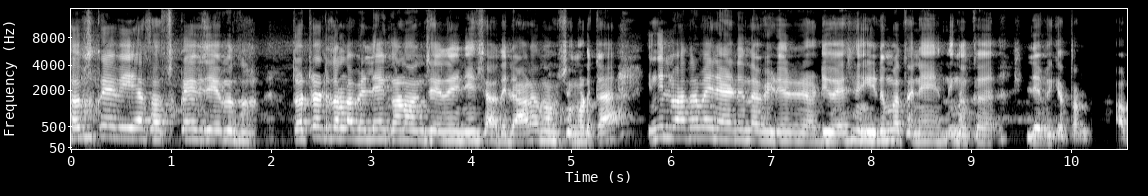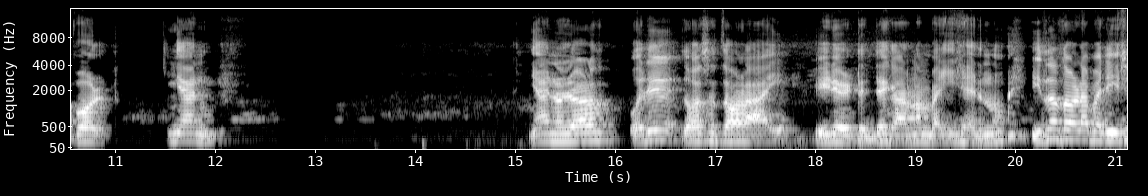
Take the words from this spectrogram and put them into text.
സബ്സ്ക്രൈബ് ചെയ്യുക. സബ്സ്ക്രൈബ് ചെയ്യുമ്പോൾ തൊട്ടടുത്തുള്ള ബെല്ലേക്കാണ് ഓൺ ചെയ്ത് കഴിഞ്ഞാൽ അതിൽ ആളെന്ന ഓപ്ഷൻ കൊടുക്കുക. എങ്കിൽ മാത്രമേ ഞാൻ ഇടുന്ന വീഡിയോയുടെ നോട്ടിഫിക്കേഷൻ ഇടുമ്പോൾ തന്നെ നിങ്ങൾക്ക് ലഭിക്കത്തുള്ളൂ. അപ്പോൾ ഞാൻ ഞാൻ ഒരാൾ ഒരു ദിവസത്തോളമായി വീഡിയോ ഇട്ടിട്ട് കാരണം പരീക്ഷ ആയിരുന്നു ഇന്നത്തോടെ പരീക്ഷ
